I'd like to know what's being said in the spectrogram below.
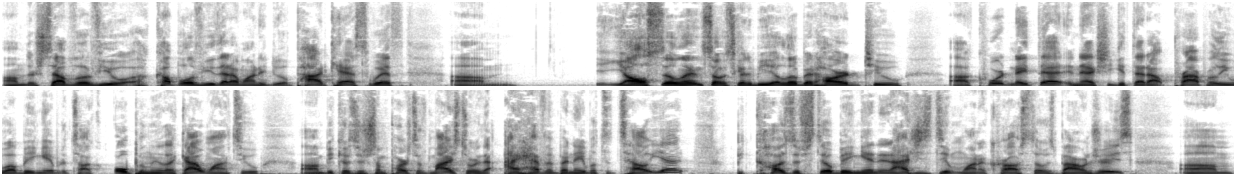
Um, there's several of you, a couple of you that I want to do a podcast with. Um, y'all still in, so it's going to be a little bit hard to uh, coordinate that and actually get that out properly while being able to talk openly like I want to. Um, because there's some parts of my story that I haven't been able to tell yet because of still being in, and I just didn't want to cross those boundaries. Um,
